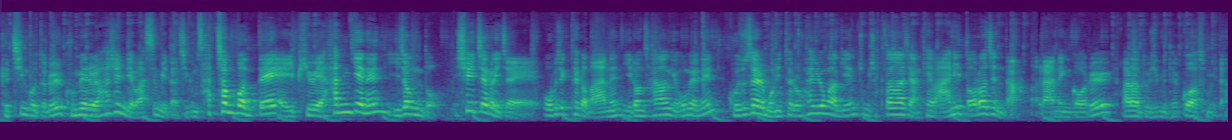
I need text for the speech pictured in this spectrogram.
그 친구들을 구매를 하시는 게 맞습니다. 지금 4000번대 APU의 한계는 이 정도. 실제로 이제 오브젝트가 많은 이런 상황이 오면은 고주사율 모니터를 활용하기엔 좀 적당하지 않게 많이 떨어진다라는 거를 알아두시면 될 것 같습니다.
